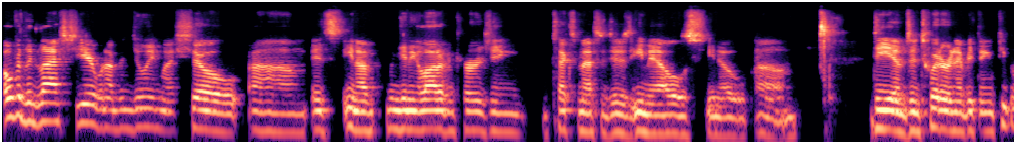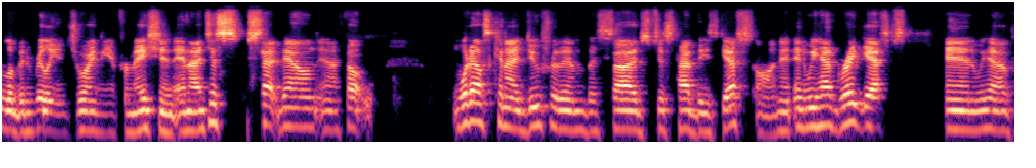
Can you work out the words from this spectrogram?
over the last year when I've been doing my show, um, it's you know I've been getting a lot of encouraging text messages, emails, you know, um, DMs and Twitter and everything. People have been really enjoying the information, and I just sat down and I thought, what else can I do for them besides just have these guests on? And, and we have great guests, and we have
